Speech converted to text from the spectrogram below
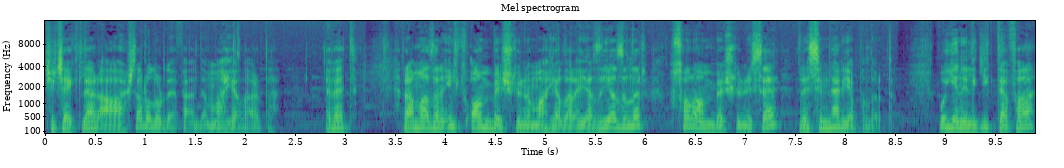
Çiçekler, ağaçlar olurdu efendim mahyalarda. Evet. Ramazan'ın ilk 15 günü mahyalara yazı yazılır, son 15 gün ise resimler yapılırdı. Bu yenilik ilk defa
